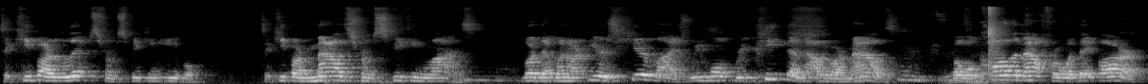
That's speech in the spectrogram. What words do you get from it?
to keep our lips from speaking evil, to keep our mouths from speaking lies. Lord, that when our ears hear lies, we won't repeat them out of our mouths, mm. but we'll call them out for what they are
